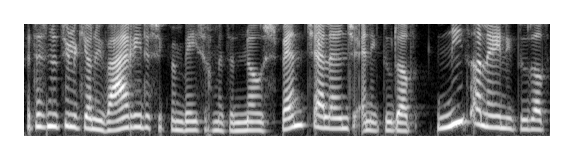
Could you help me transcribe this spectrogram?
het is natuurlijk januari, dus ik ben bezig met de No Spend Challenge. En ik doe dat niet alleen, ik doe dat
